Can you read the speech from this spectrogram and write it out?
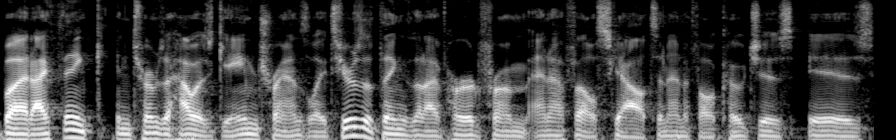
But I think in terms of how his game translates, here's the things that I've heard from NFL scouts and NFL coaches is,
